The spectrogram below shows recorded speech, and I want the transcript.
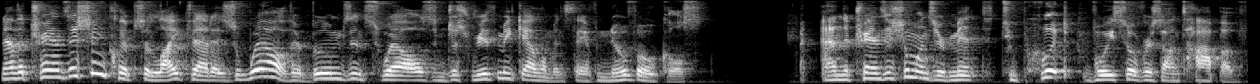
Now, the transition clips are like that as well. They're booms and swells and just rhythmic elements. They have no vocals. And the transition ones are meant to put voiceovers on top of,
